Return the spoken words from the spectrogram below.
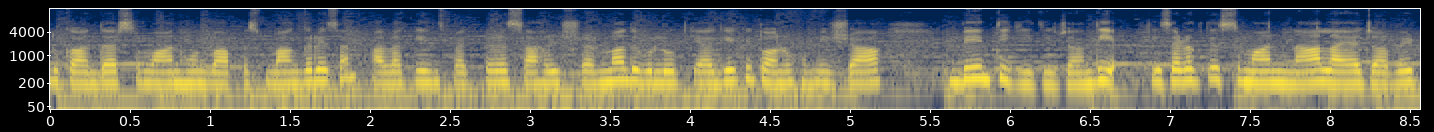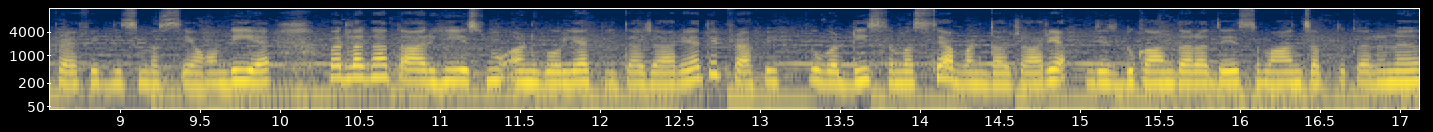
ਦੁਕਾਨਦਾਰ ਸਮਾਨ ਹੁਣ ਵਾਪਸ ਮੰਗ ਰਹੇ ਸਨ। ਹਾਲਾਂਕਿ ਇੰਸਪੈਕਟਰ ਸਾਹਿਲ ਸ਼ਰਮਾ ਦੇ ਵੱਲੋਂ ਕਿਹਾ ਗਿਆ ਕਿ ਤੁਹਾਨੂੰ ਹਮੇਸ਼ਾ ਬੇਨਤੀ ਕੀਤੀ ਜਾਂਦੀ ਹੈ। ਕਿ ਸੜਕ ਤੇ ਸਮਾਨ ਨਾ ਲਾਇਆ ਜਾਵੇ ਟ੍ਰੈਫਿਕ ਦੀ ਸਮੱਸਿਆ ਆਉਂਦੀ ਹੈ, ਪਰ ਲਗਾਤਾਰ ਹੀ ਇਸ ਨੂੰ ਅਣਗੋਲਿਆ ਕੀਤਾ ਜਾ ਰਿਹਾ ਤੇ ਟ੍ਰੈਫਿਕ ਇੱਕ ਵੱਡੀ ਸਮੱਸਿਆ ਬਣਦਾ ਜਾ ਰਿਹਾ। ਜਿਸ ਦੁਕਾਨਦਾਰਾਂ ਦੇ ਸਮਾਨ ਜ਼ਬਤ ਕਰਨ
